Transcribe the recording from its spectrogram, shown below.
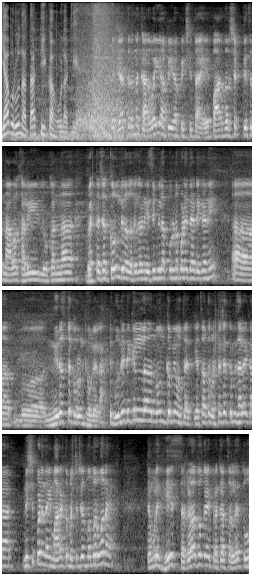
यावरून आता टीका होऊ लागली आहे. ज्या तऱ्हेनं कारवाई अपे अपेक्षित आहे पारदर्शकतेचं नावाखाली लोकांना भ्रष्टाचार करून दिला जातो कारण एसीबीला पूर्णपणे त्या ठिकाणी निरस्त करून ठेवलेला आहे. गुन्हे देखील नोंद कमी होत आहेत. याचा अर्थ भ्रष्टाचार कमी झालाय का? निश्चितपणे नाही. महाराष्ट्र भ्रष्टाचार नंबर वन आहे. त्यामुळे हे सगळा जो काही प्रकार चाललाय तो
